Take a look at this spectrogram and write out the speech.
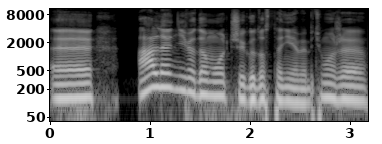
e, ale nie wiadomo, czy go dostaniemy. Być może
